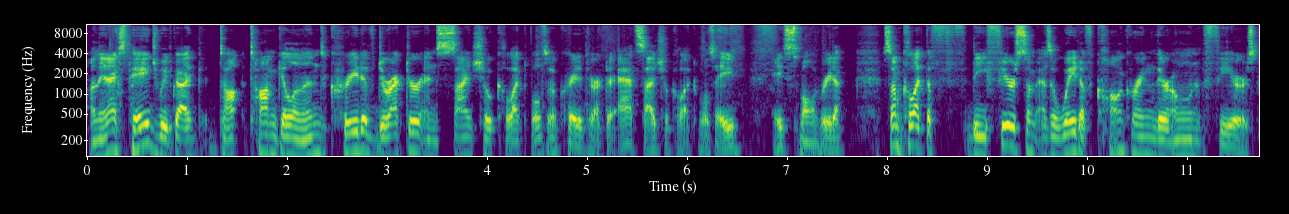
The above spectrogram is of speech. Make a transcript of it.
On the next page, we've got Tom Gilliland, creative director and Sideshow Collectibles, or creative director at Sideshow Collectibles, a, a small read-up. Some collect the, the fearsome as a way of conquering their own fears.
